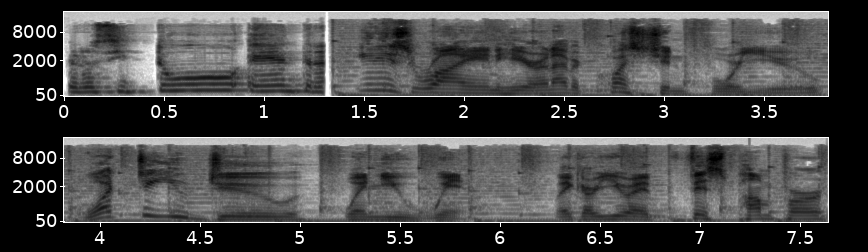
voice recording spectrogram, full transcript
Pero si tú entras... It is Ryan here and I have a question for you. What do you do when you win? Like, are you a fist pumper?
